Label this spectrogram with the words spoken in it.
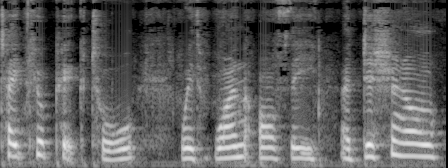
take your pick tool with one of the additional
